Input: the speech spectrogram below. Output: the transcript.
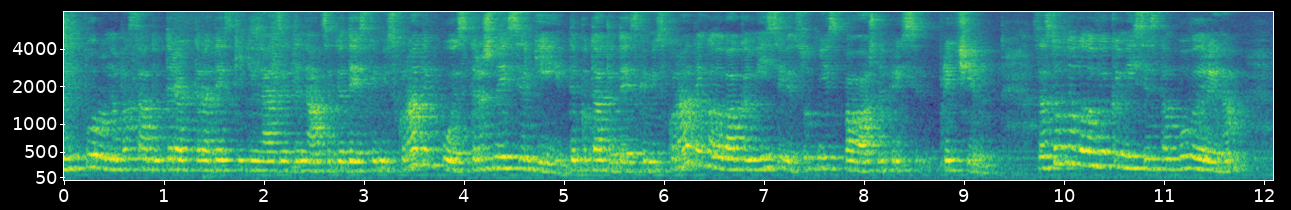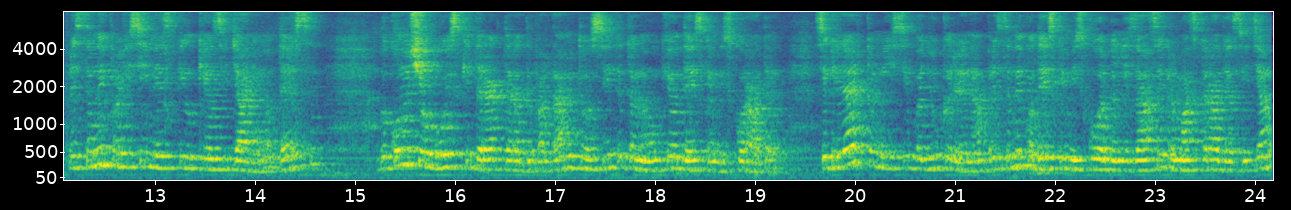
з відбору на посаду директора Одеської гімназії 11 Одеської міської ради входить Страшний Сергій, депутат Одеської міської ради, голова комісії відсутність поважних причин. Заступник голови комісії Столбова Ірина, представник професійної спілки освітянів Одеси, виконуючий обов'язки директора Департаменту освіти та науки Одеської міської ради, секретар комісії Бадюк Ірина, представник Одеської міської організації Громадської ради освітян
